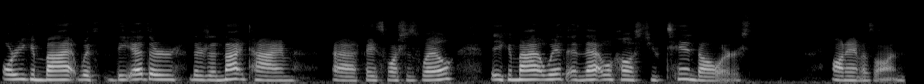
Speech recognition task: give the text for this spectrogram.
or you can buy it with the other. There's a nighttime uh, face wash as well that you can buy it with, and that will cost you ten dollars on Amazon.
